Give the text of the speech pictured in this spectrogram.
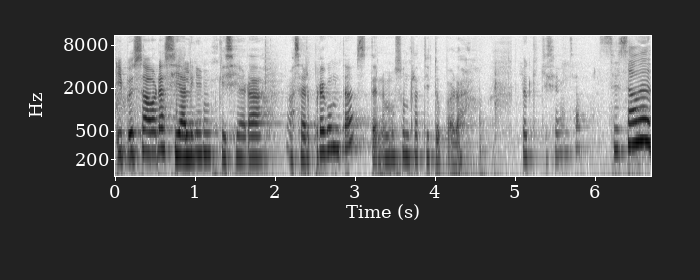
Y pues ahora si alguien quisiera hacer preguntas, tenemos un ratito para lo que quisieran saber. ¿Se sabe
